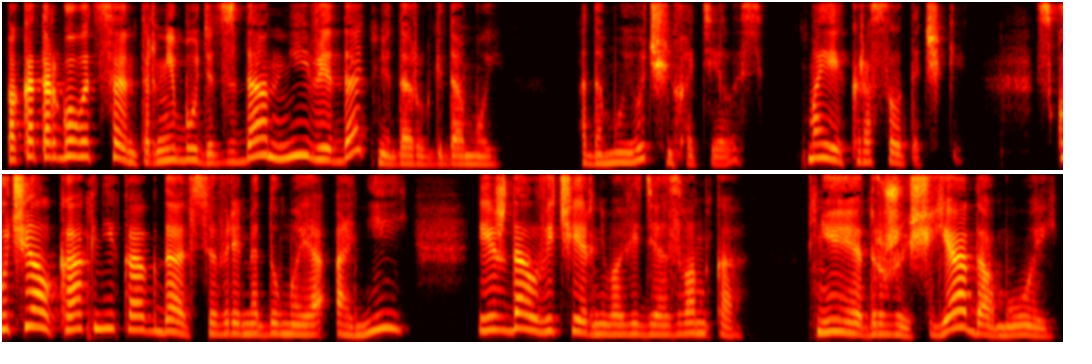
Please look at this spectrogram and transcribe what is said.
Пока торговый центр не будет сдан, не видать мне дороги домой. А домой очень хотелось, моей красоточке. Скучал как никогда, все время думая о ней, и ждал вечернего видеозвонка. «Не, дружище, я домой».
